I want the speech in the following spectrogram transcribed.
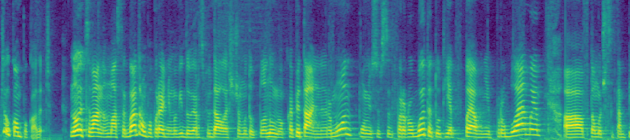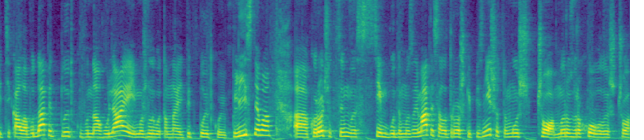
цілком показать. Ну і це ванна в мастер бедрум. У попередньому відео я розповідала, що ми тут плануємо капітальний ремонт, повністю все переробити. Тут є певні проблеми, а, в тому числі там підтікала вода під плитку, вона гуляє, і можливо там навіть під плиткою пліснява. А, Коротше, цим ми всім будемо займатися, але трошки пізніше, тому що ми розраховували, що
